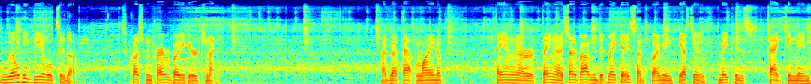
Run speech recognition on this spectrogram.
Will he be able to though? It's a question for everybody here tonight. I bet that line of thing or thing I said about him did make any sense, but I mean, he has to make his tag team name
